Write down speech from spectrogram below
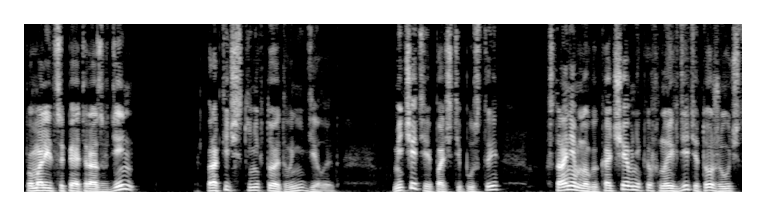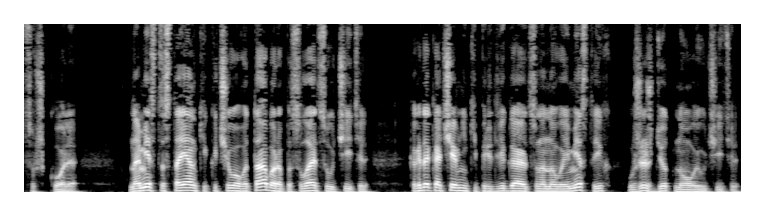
помолиться пять раз в день, практически никто этого не делает. Мечети почти пусты, В стране много кочевников, но их дети тоже учатся в школе. На место стоянки кочевого табора посылается учитель. Когда кочевники передвигаются на новое место, их уже ждет новый учитель.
